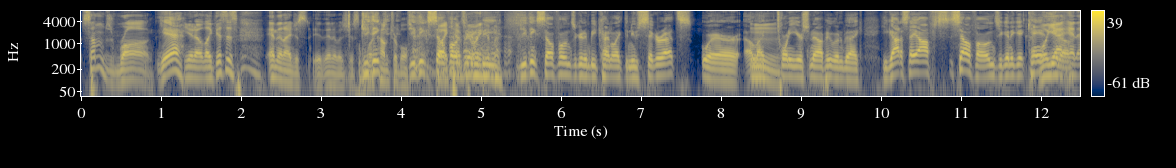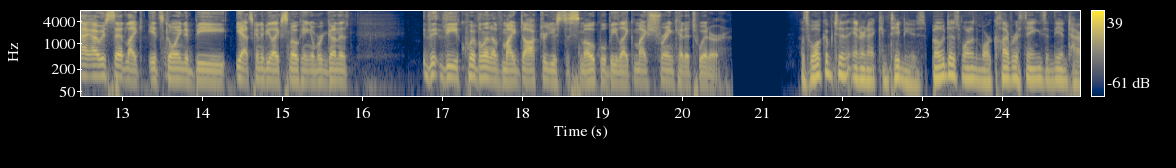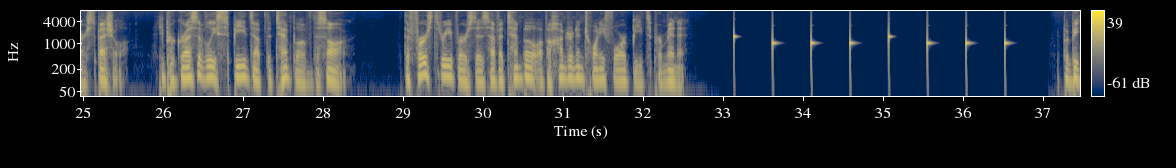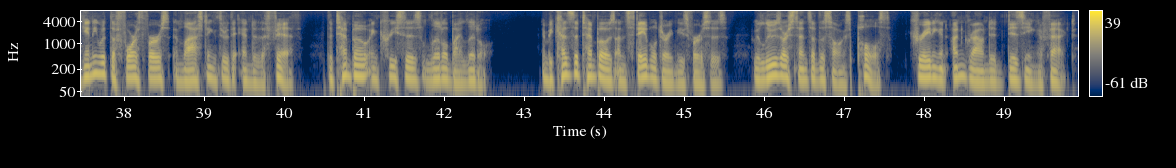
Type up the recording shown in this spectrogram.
something's wrong Yeah. you know like this is and then i just then it was just Do you more think? comfortable Do you think cell I kept phones are going to be? Do you think cell phones are going to be kind of like the new cigarettes, where uh, like twenty years from now, people are going to be like, "You got to stay off s- cell phones. You're going to get cancer." Well, yeah, and I always said like it's going to be yeah, it's going to be like smoking, and we're gonna the, the equivalent of my doctor used to smoke will be like my shrink at a Twitter. As Welcome to the Internet continues, Bo does one of the more clever things in the entire special. He progressively speeds up the tempo of the song. The first three verses have a tempo of 124 beats per minute. But beginning with the fourth verse and lasting through the end of the fifth, the tempo increases little by little. And because the tempo is unstable during these verses, we lose our sense of the song's pulse, creating an ungrounded, dizzying effect.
